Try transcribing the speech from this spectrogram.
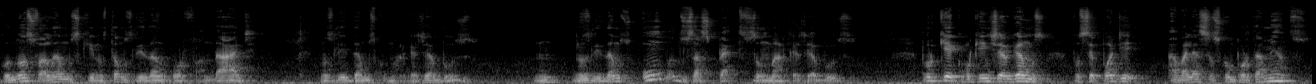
Quando nós falamos que nós estamos lidando com orfandade, nós lidamos com marcas de abuso. Hum? Nós lidamos, um dos aspectos são marcas de abuso. Por quê? Porque enxergamos, você pode avaliar seus comportamentos.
